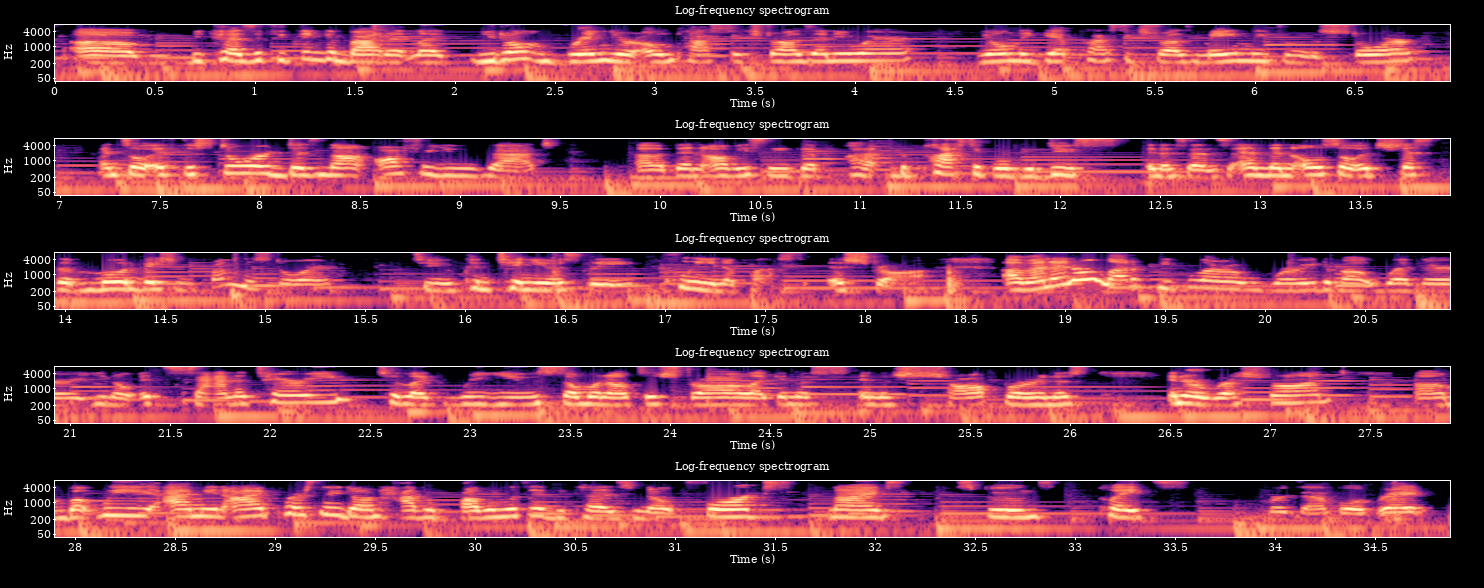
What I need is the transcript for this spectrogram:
Um, because if you think about it, like you don't bring your own plastic straws anywhere. You only get plastic straws mainly from the store. And so if the store does not offer you that, uh, then obviously the, the plastic will reduce in a sense. And then also it's just the motivation from the store to continuously clean a plastic a straw. Um, and I know a lot of people are worried about whether you know it's sanitary to like reuse someone else's straw, like in a in a shop or in a in a restaurant. Um, but we, I mean, I personally don't have a problem with it because you know forks, knives, spoons, plates, for example, right?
